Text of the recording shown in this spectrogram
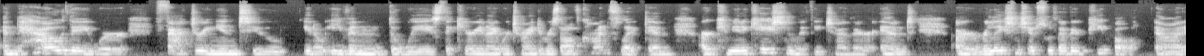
and how they were factoring into, you know, even the ways that Carey and I were trying to resolve conflict and our communication with each other and our relationships with other people. Uh,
